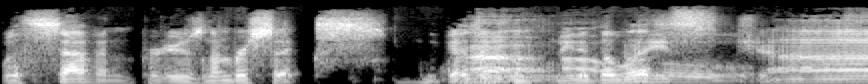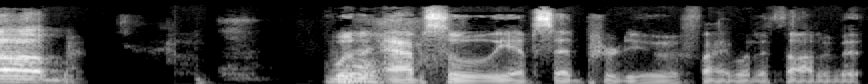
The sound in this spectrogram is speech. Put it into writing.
With seven, Purdue's number six. You guys have Oh, completed the nice list. job. Would Oof. absolutely have said Purdue if I would have thought of it.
